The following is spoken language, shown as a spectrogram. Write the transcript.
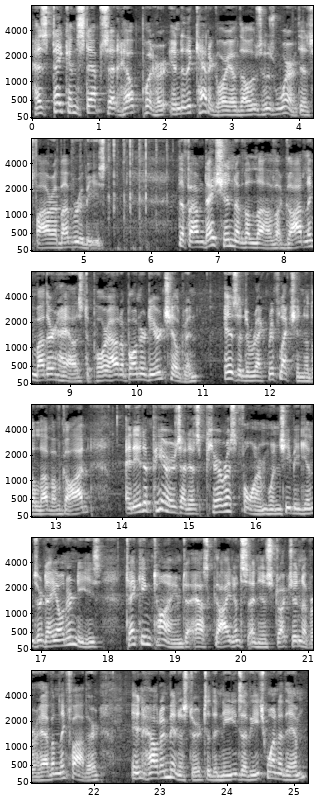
has taken steps that help put her into the category of those whose worth is far above rubies. The foundation of the love a godly mother has to pour out upon her dear children is a direct reflection of the love of God and it appears at its purest form when she begins her day on her knees, taking time to ask guidance and instruction of her Heavenly Father in how to minister to the needs of each one of them,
